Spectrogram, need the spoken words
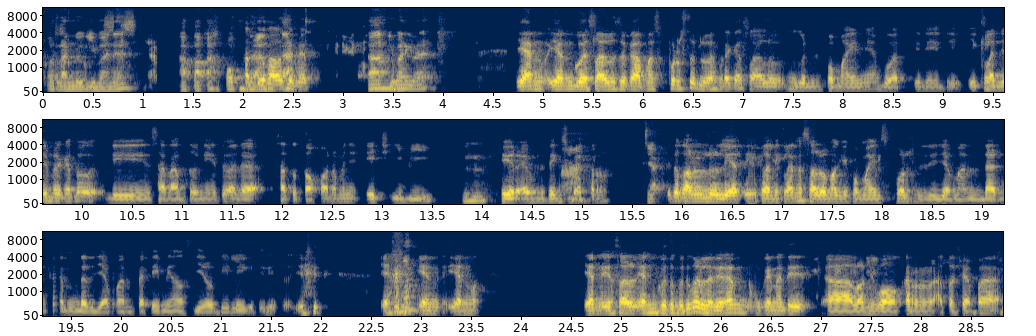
Orlando gimana. Apakah Pop satu hal sih? Matt Ah, gimana gimana? yang yang gue selalu suka sama Spurs tuh adalah mereka selalu nggunain pemainnya buat ini di iklan jadi mereka tuh di San Antonio itu ada satu toko namanya HEB Mhm. Here Everything's Ah. Better Ya. itu kalau lu lihat iklan-iklannya selalu pakai pemain Spurs dari zaman Duncan dari zaman Patty Mills Ginobili gitu-gitu jadi yang yang yang yang yang selalu yang gue tunggu-tunggu adalah dia kan mungkin nanti uh, Lonnie Walker atau siapa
